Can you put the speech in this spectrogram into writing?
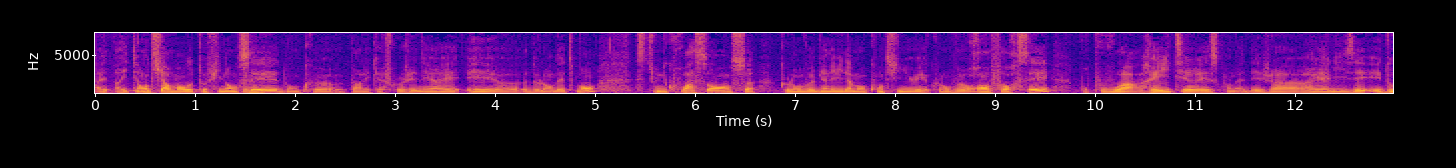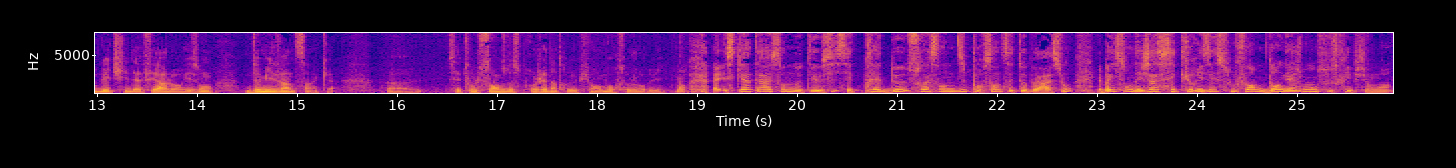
a été entièrement autofinancé, mhm. donc euh, par les cash flows générés et de l'endettement. C'est une croissance que l'on veut bien évidemment continuer, que l'on veut renforcer pour pouvoir réitérer ce qu'on a déjà réalisé et doubler de chiffre d'affaires à l'horizon 2025. C'est tout le sens de ce projet d'introduction en bourse aujourd'hui. Bon. Ce qui est intéressant de noter aussi, c'est que près de 70% de cette opération, eh ben, ils sont déjà sécurisés sous forme d'engagement de souscription. Hein.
